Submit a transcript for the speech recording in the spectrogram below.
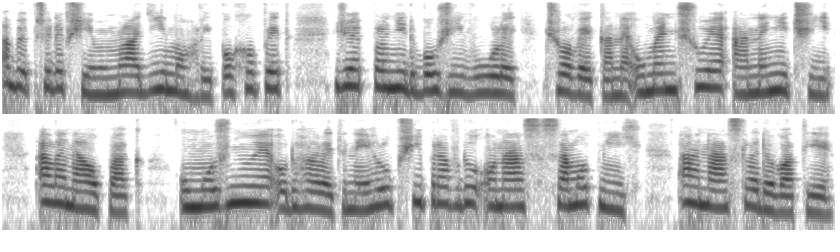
aby především mladí mohli pochopit, že plnit boží vůli člověka neumenšuje a neničí, ale naopak umožňuje odhalit nejhlubší pravdu o nás samotných a následovat ji.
